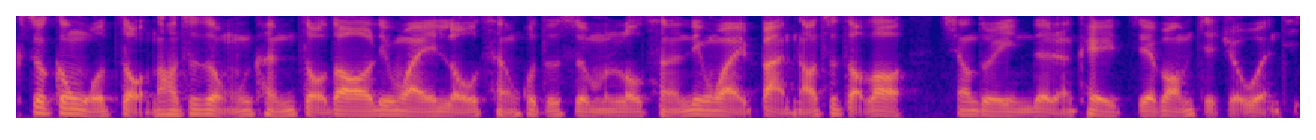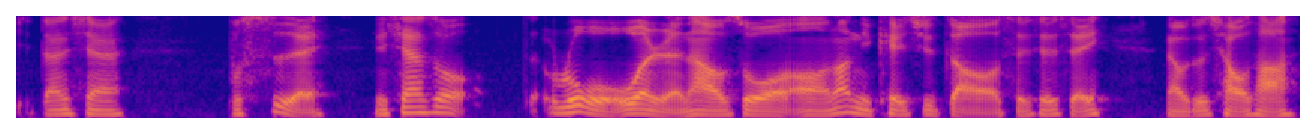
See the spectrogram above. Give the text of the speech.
就跟我走，然后就是我们可能走到另外一楼层，或者是我们楼层的另外一半，然后就找到相对应的人，可以直接帮我们解决问题。但是现在不是哎，你现在说，如果我问人，他说：“哦，那你可以去找谁谁谁。”然后我就敲他，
